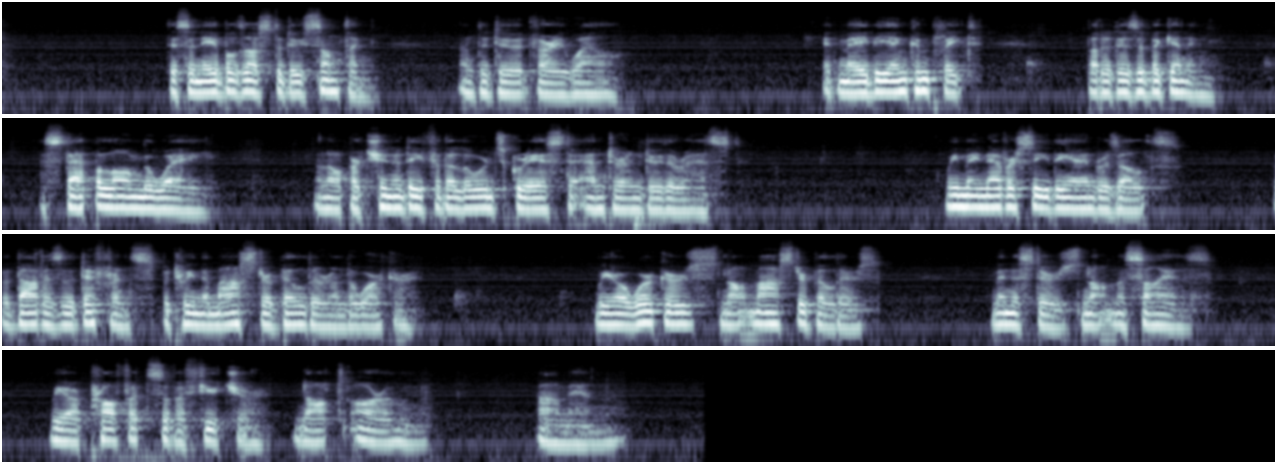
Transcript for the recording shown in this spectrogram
This enables us to do something and to do it very well. It may be incomplete, but it is a beginning, a step along the way, an opportunity for the Lord's grace to enter and do the rest. We may never see the end results, but that is the difference between the master builder and the worker. We are workers, not master builders, ministers, not messiahs. We are prophets of a future, not our own. Amen.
